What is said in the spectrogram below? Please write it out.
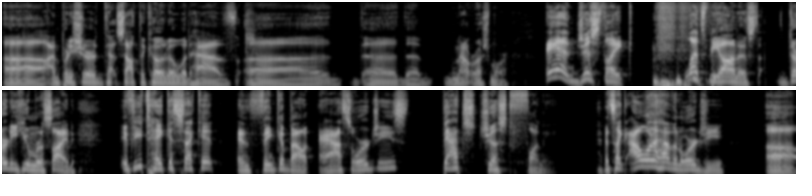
Uh, I'm pretty sure that South Dakota would have uh, the the Mount Rushmore. And just like, let's be honest, dirty humor aside, if you take a second and think about ass orgies, that's just funny. It's like I want to have an orgy, uh,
